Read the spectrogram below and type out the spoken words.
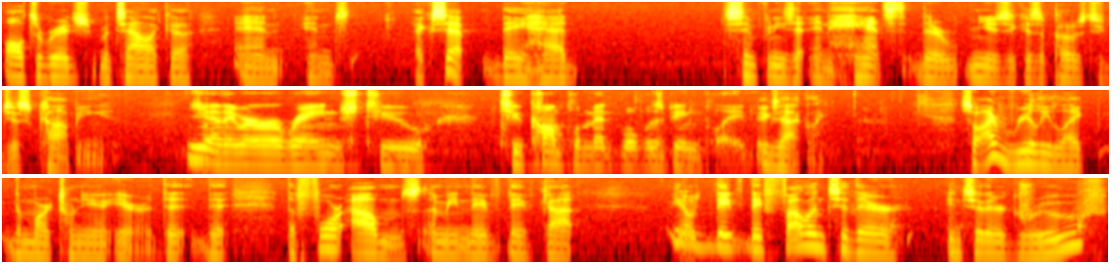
Alter Bridge, Metallica, and and Accept they had symphonies that enhanced their music as opposed to just copying it. Yeah, so, they were arranged to to complement what was being played. Exactly. So I really like the Mark Tornillo era. The the the four albums. I mean, they've they've got, you know, they've they fell into their into their groove,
